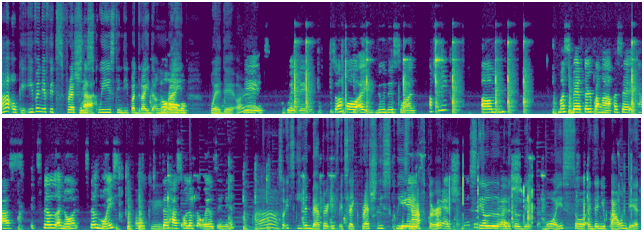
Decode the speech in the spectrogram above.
Ah, okay. Even if it's freshly Yeah. squeezed, hindi pa dried ang Oo. rind, pwede. Alright. Yes, pwede. So ako, I do this one. Actually, um, mas better pa nga kasi it has, it's still, ano, still moist. Okay. Still has all of the oils in it. Ah, so it's even better if it's like freshly squeezed after, fresh. Better still fresh. a little bit moist. So, and then you pound it.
